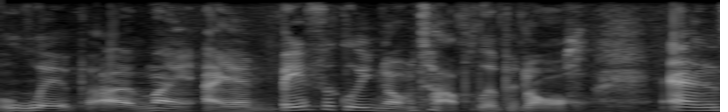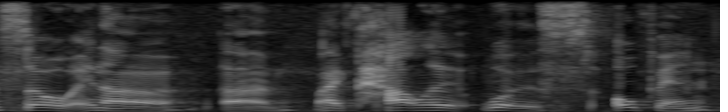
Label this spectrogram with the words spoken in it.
lip. Uh, my, I had basically no top lip at all. And so in a, um, my palate was open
